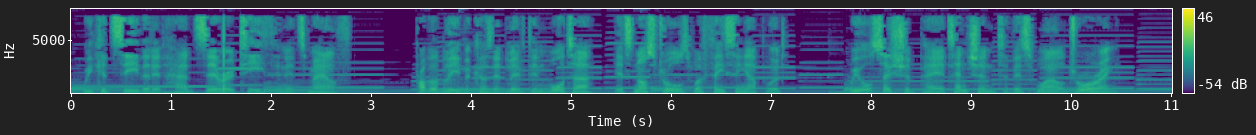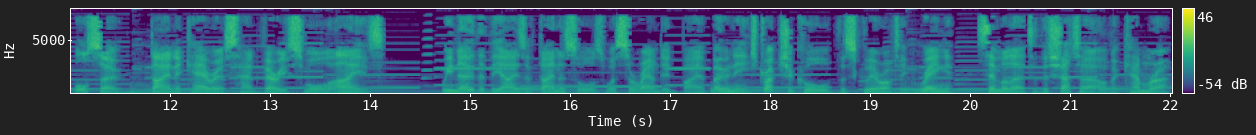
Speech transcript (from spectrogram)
we could see that it had zero teeth in its mouth. Probably because it lived in water, its nostrils were facing upward. We also should pay attention to this while drawing. Also, Deinocheirus had very small eyes. We know that the eyes of dinosaurs were surrounded by a bony structure called the sclerotic ring, similar to the shutter of a camera.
